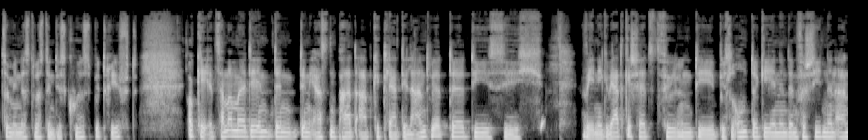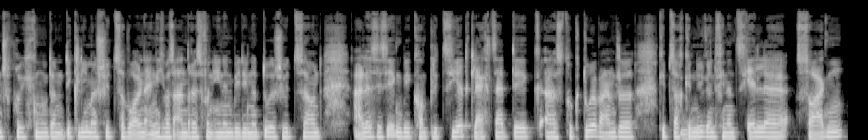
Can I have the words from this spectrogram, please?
zumindest was den Diskurs betrifft. Okay, jetzt haben wir mal den, den, den ersten Part abgeklärt. Die Landwirte, die sich wenig wertgeschätzt fühlen, die ein bisschen untergehen in den verschiedenen Ansprüchen. Dann die Klimaschützer wollen eigentlich was anderes von ihnen wie die Naturschützer und alles ist irgendwie kompliziert. Gleichzeitig äh, Strukturwandel, gibt es auch mhm. genügend finanzielle Sorgen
